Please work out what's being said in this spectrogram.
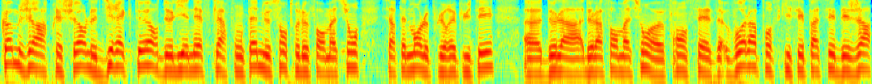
comme Gérard Prêcheur, le directeur de l'INF Clairefontaine, le centre de formation certainement le plus réputé de la formation française. Voilà pour ce qui s'est passé déjà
